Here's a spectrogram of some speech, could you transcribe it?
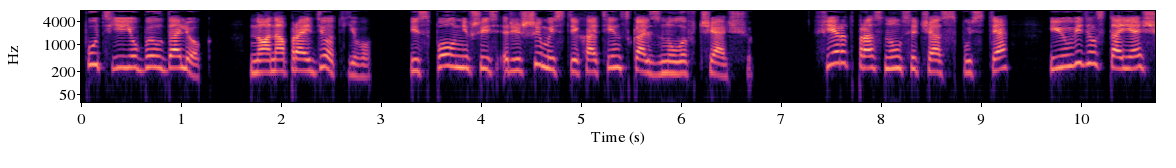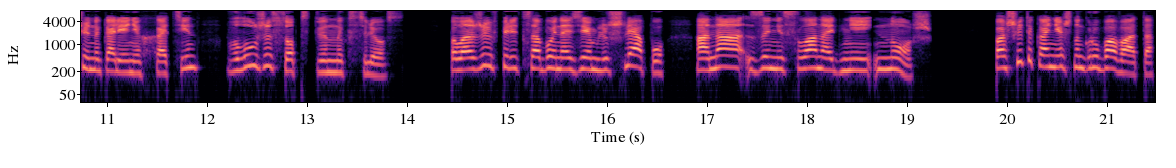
путь ее был далек, но она пройдет его. Исполнившись решимости, Хатин скользнула в чащу. Ферд проснулся час спустя и увидел стоящую на коленях Хатин в луже собственных слез. Положив перед собой на землю шляпу, она занесла над ней нож. Пошито, конечно, грубовато,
